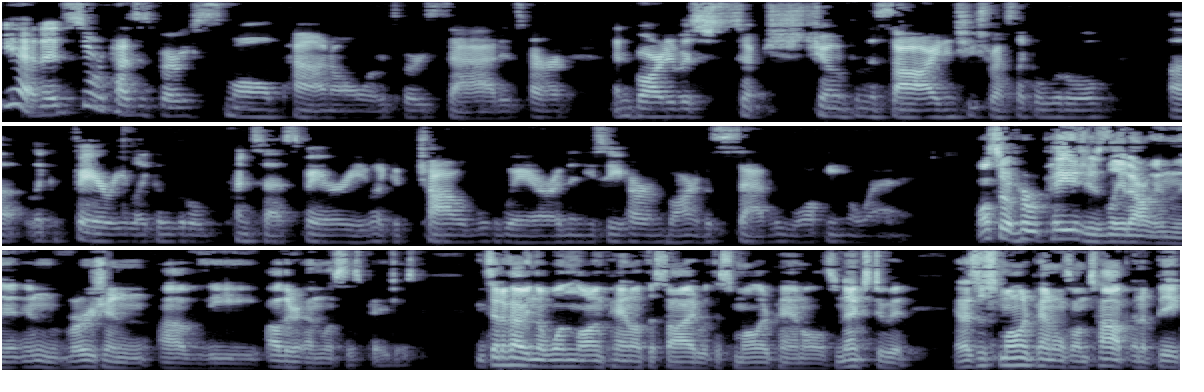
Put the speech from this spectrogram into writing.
yeah, and it sort of has this very small panel where it's very sad. It's her and Barnabas sh- shown from the side, and she's dressed like a little. Uh, like a fairy, like a little princess fairy, like a child would wear, and then you see her and Barnabas sadly walking away. Also, her page is laid out in the inversion of the other endless list pages. Instead of having the one long panel at the side with the smaller panels next to it, it has the smaller panels on top and a big,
